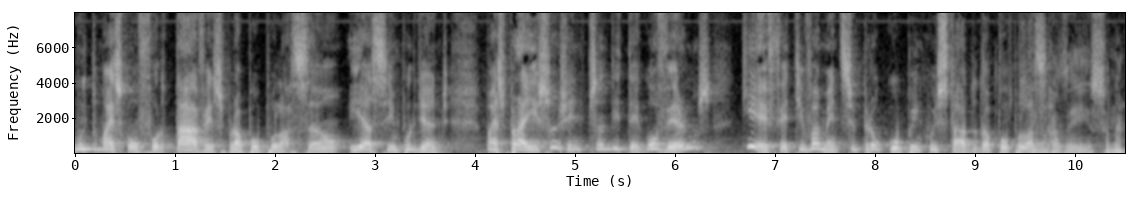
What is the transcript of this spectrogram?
muito mais confortáveis para a população e assim por diante. Mas para isso a gente precisa de ter governos que efetivamente se preocupem com o estado da população. fazer isso, né?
